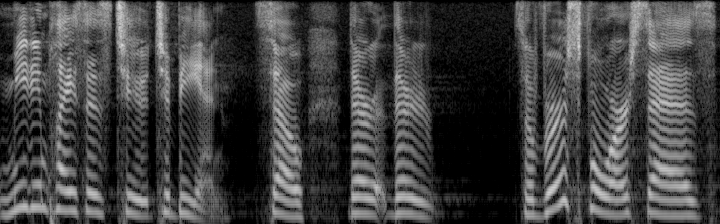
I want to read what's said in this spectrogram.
meeting places to, to be in. So they're, they're, so verse 4 says,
